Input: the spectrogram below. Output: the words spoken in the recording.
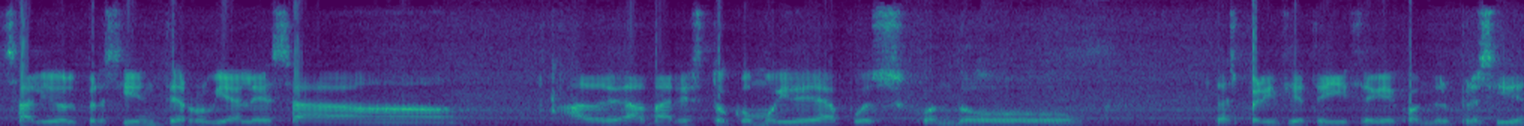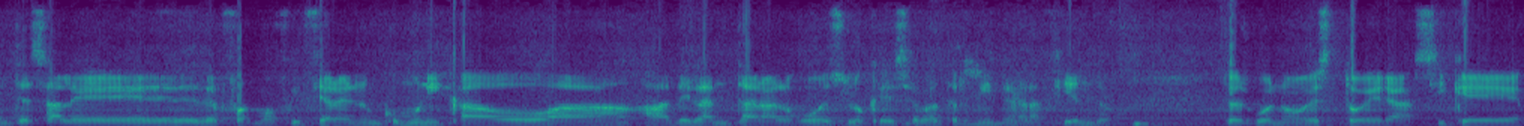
salió el presidente Rubiales a, dar esto como idea, pues cuando la experiencia te dice que cuando el presidente sale de forma oficial en un comunicado a, a adelantar algo es lo que se va a terminar haciendo. Entonces, bueno, esto era. Así que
